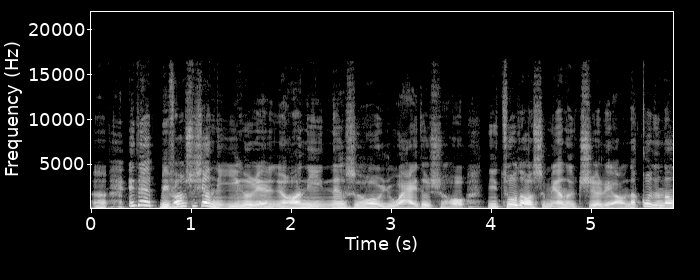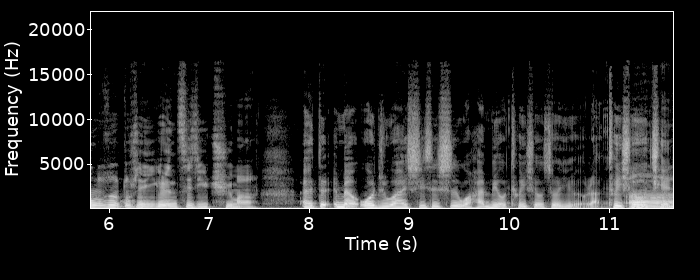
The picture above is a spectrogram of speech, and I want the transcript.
嗯，哎，那比方说像你一个人，然后你那个时候乳癌的时候，你做到什么样的治疗？那过程当中都是都是你一个人自己去吗？哎，对，没有，我乳癌其实是我还没有退休就有了。退休前，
